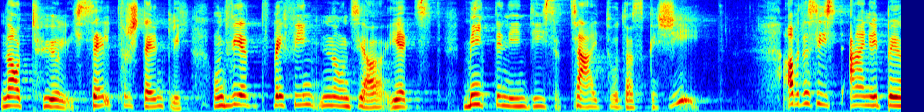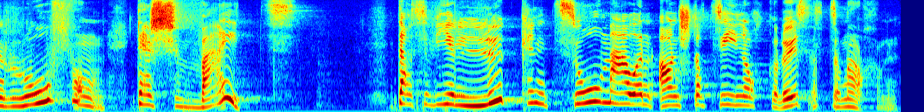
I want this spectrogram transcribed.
Natürlich, selbstverständlich. Und wir befinden uns ja jetzt mitten in dieser Zeit, wo das geschieht. Aber das ist eine Berufung der Schweiz, dass wir Lücken zumauern, anstatt sie noch größer zu machen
